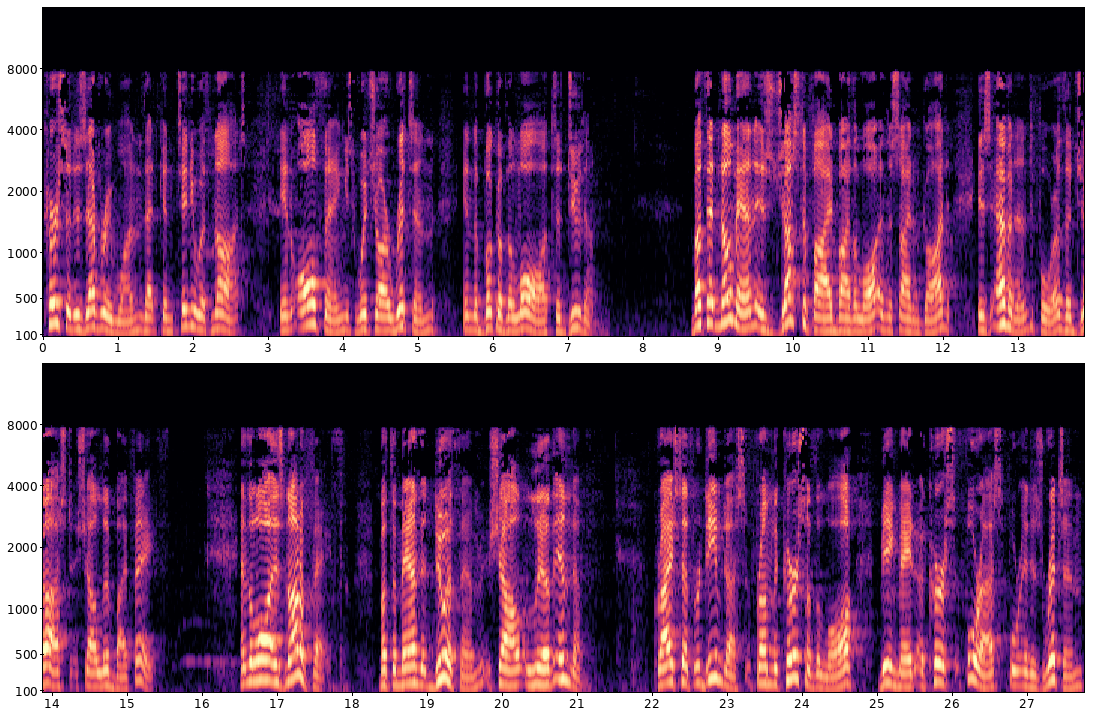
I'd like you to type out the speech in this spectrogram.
Cursed is everyone that continueth not in all things which are written in the book of the law to do them. But that no man is justified by the law in the sight of God is evident, for the just shall live by faith. And the law is not of faith, but the man that doeth them shall live in them. Christ hath redeemed us from the curse of the law, being made a curse for us, for it is written,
